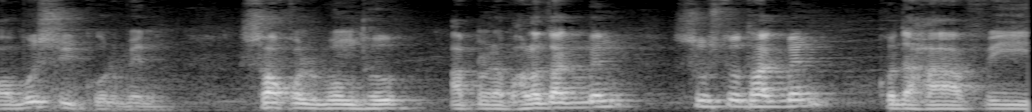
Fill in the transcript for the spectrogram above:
অবশ্যই করবেন। সকল বন্ধু, আপনারা ভালো থাকবেন, সুস্থ থাকবেন। খোদা হাফিজ।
